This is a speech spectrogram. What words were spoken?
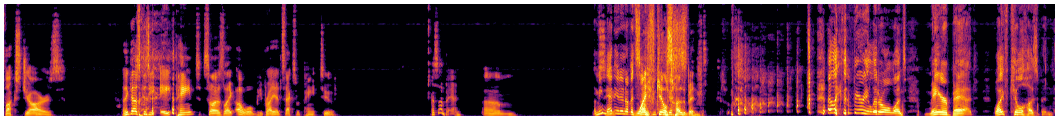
fucks jars. I think that was because he ate paint, so I was like, oh well, he probably had sex with paint too. That's not bad. Um, I mean, that in and of itself. wife kills just- husband. I like the very literal ones. Mayor bad. Wife kill husband.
